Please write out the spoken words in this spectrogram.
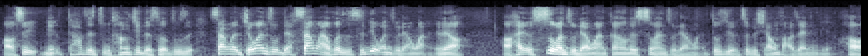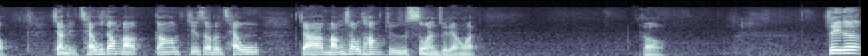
好，所以你他在煮汤剂的时候都是三碗九碗煮两三碗或者是六碗煮两碗，有没有？好，还有四碗煮两碗，刚刚的四碗煮两碗都是有这个想法在里面，好，像你柴胡汤芒刚刚介绍的柴胡加芒硝汤就是四碗煮两碗，好。所以呢，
